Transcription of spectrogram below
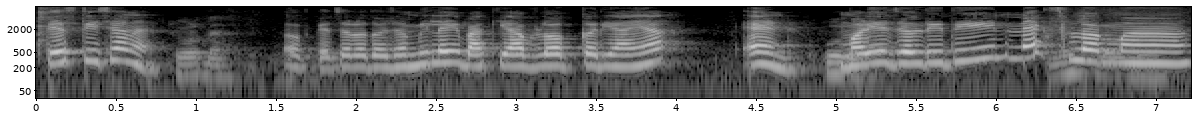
ટેસ્ટી છે ને? ઓકે ચલો તો જમી લઈ બાકી આ વ્લોગ કરીએ અહીંયા. એન્ડ. મળીએ જલ્દીથી નેક્સ્ટ વ્લોગમાં.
